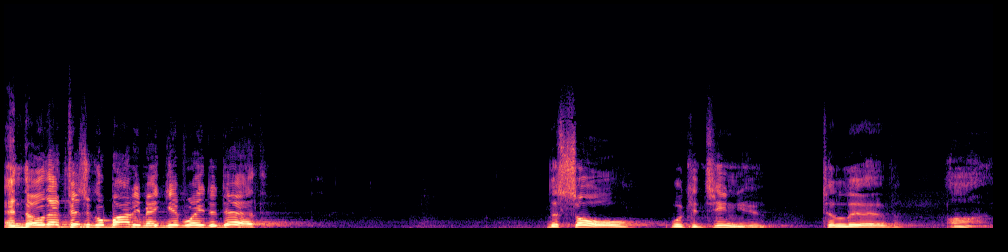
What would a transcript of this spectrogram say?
And though that physical body may give way to death, the soul will continue to live on.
